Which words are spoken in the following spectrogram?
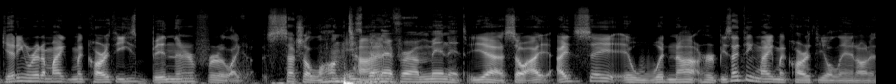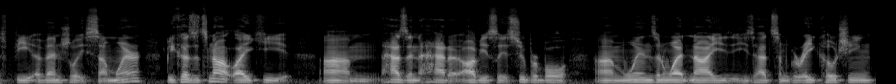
getting rid of Mike McCarthy. He's been there for like such a long He's time. He's been there for a minute. Yeah, so I, I'd say it would not hurt because I think Mike McCarthy will land on his feet eventually somewhere because it's not like he um, hasn't had a, obviously Super Bowl um, wins and whatnot. He, he's had some great coaching,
